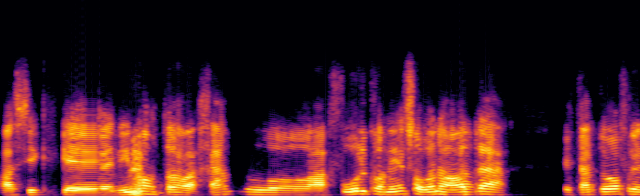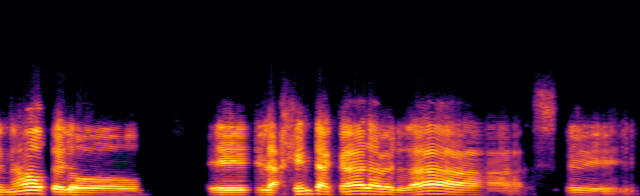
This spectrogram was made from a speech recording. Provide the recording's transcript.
Así que venimos trabajando a full con eso. Bueno, ahora está todo frenado, pero eh, la gente acá, la verdad, eh,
